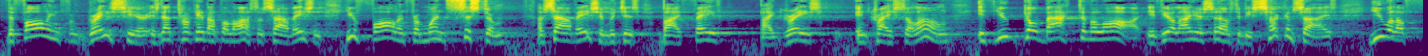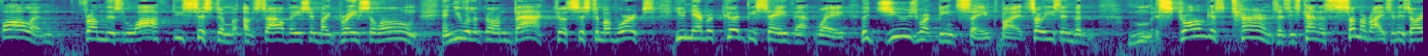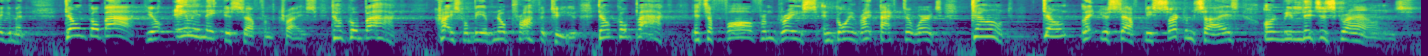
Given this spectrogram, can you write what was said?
The falling from grace here is not talking about the loss of salvation. You've fallen from one system of salvation, which is by faith, by grace in Christ alone. If you go back to the law, if you allow yourselves to be circumcised, you will have fallen from this lofty system of salvation by grace alone, and you will have gone back to a system of works. You never could be saved that way. The Jews weren't being saved by it. So he's in the strongest terms as he's kind of summarizing his argument. Don't go back. You'll alienate yourself from Christ. Don't go back. Christ will be of no profit to you. Don't go back. It's a fall from grace and going right back to works. Don't. Don't let yourself be circumcised on religious grounds.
